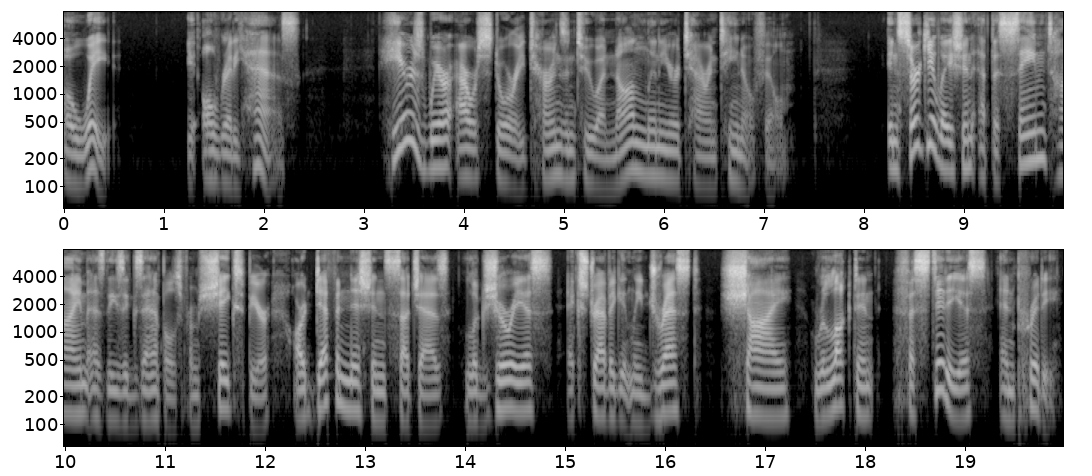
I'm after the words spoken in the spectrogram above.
Oh, wait, it already has. Here's where our story turns into a nonlinear Tarantino film. In circulation at the same time as these examples from Shakespeare are definitions such as luxurious, extravagantly dressed, shy, reluctant, fastidious, and pretty.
